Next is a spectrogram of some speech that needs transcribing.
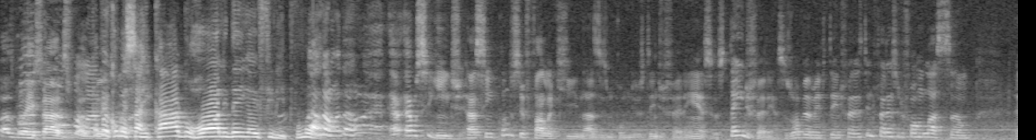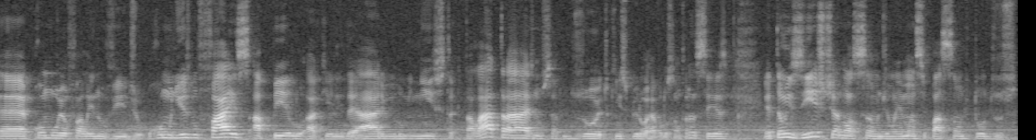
Faz pro Ricardo. faz pro Então vai começar Ricardo, Holiday e aí Felipe. Vamos lá. Não, não, não, é, é- é o seguinte, assim, quando se fala que nazismo e comunismo tem diferenças, tem diferenças, obviamente tem diferenças, tem diferença de formulação. É, como eu falei no vídeo, o comunismo faz apelo àquele ideário iluminista que está lá atrás, no século XVIII, que inspirou a Revolução Francesa. Então existe a noção de uma emancipação de todos,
